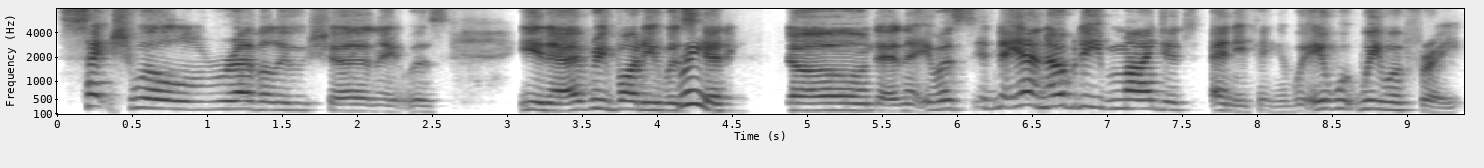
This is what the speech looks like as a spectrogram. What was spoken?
sexual revolution. It was, you know, everybody was free. getting stoned, and it was yeah, nobody minded anything. It, it, we were free.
